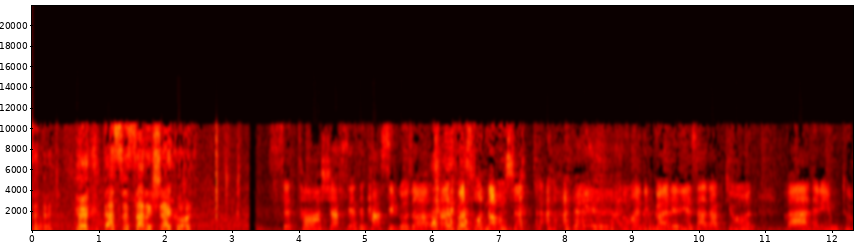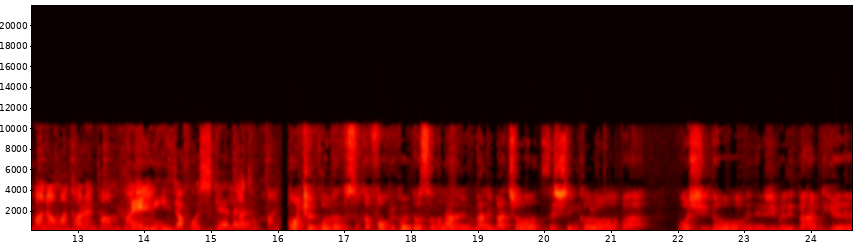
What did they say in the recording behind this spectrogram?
سر دست به سرش نکن. سه تا شخصیت تاثیرگذار. تعریف از خود نباشه. اومدیم گالری صدف جون. و داریم توربانه و مانتوها رو امتحان می‌کنیم. خیلی اینجا خوشگله. خواهد ما که کلا دوست دختر فابریک و این داستانا نداریم ولی بچه ها زشت این کارا و باشید و انرژی بدید به هم دیگه.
